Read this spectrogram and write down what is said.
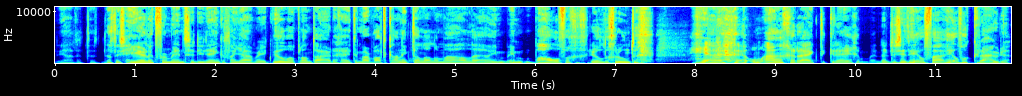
ja, dat- dat, is heerlijk voor mensen die denken van ja, maar ik wil wel plantaardig eten. Maar wat kan ik dan allemaal eh, in, in, behalve gegrilde groenten Ja. eh, om aangereikt te krijgen? Maar Er zit heel, heel veel kruiden.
